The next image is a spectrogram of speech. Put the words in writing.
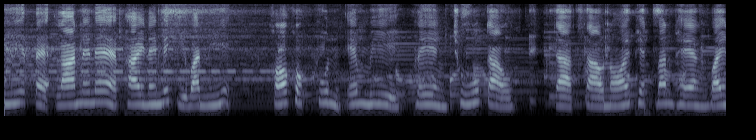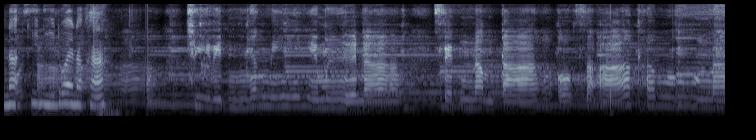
นี้แตะล้านแน่ ๆ ภายในไม่กี่วันนี้ ขอขอบคุณ MV เพลงชู้เก่า จากสาวน้อยเพชรบ้านแพงไว้ณที่นี้ด้วยนะคะ ชีวิตยังมีมือนาเสร็จน้ำตาออกสาคำนา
